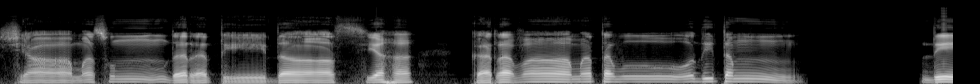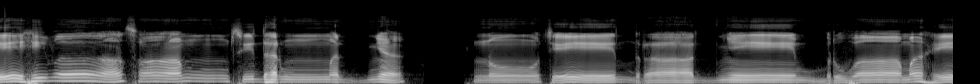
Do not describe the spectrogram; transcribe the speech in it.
श्यामसुन्दरते दास्यः करवामतवोदितम् देहि वासांसि धर्मज्ञ नो चेद्राज्ञे ब्रुवामहे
